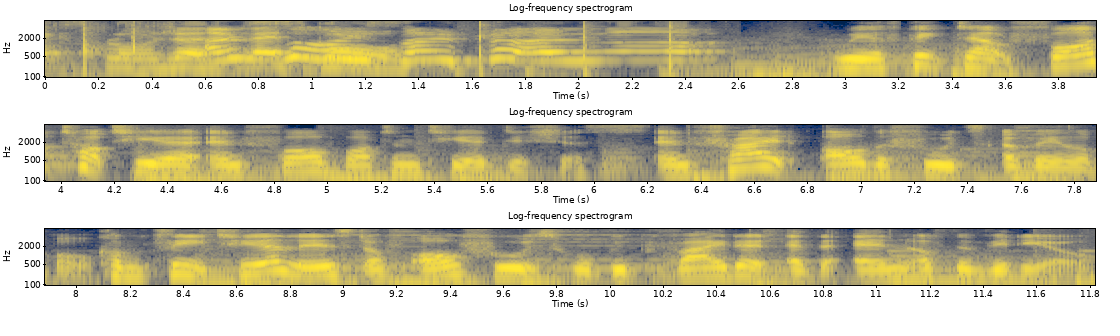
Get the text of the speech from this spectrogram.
explosion. I'm Let's so go. excited. I love. We have picked out four top tier and four bottom tier dishes and tried all the foods available. Complete tier list of all foods will be provided at the end of the video.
